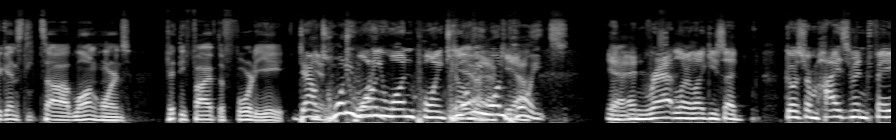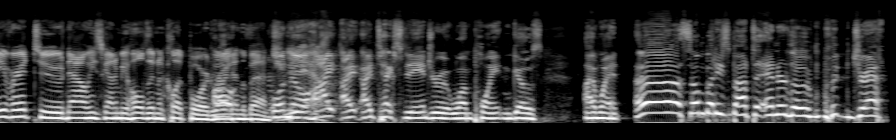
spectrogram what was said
against uh, Longhorns, fifty-five to forty-eight. down Yeah, 21, 21 point comeback, 21 yeah. points Yeah, and Rattler, like you said, goes from Heisman favorite to now he's going to be holding a clipboard right Oh, on the bench. Well, no, Yeah. I, I I texted Andrew at one point and goes, I went, uh, somebody's about to enter the draft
